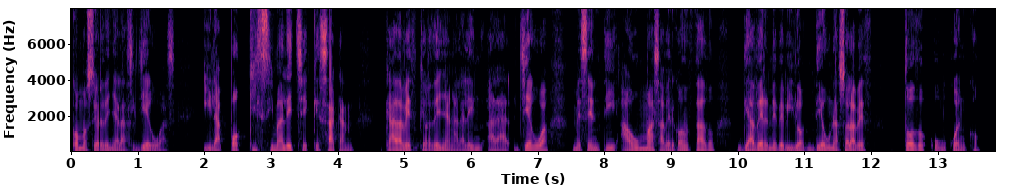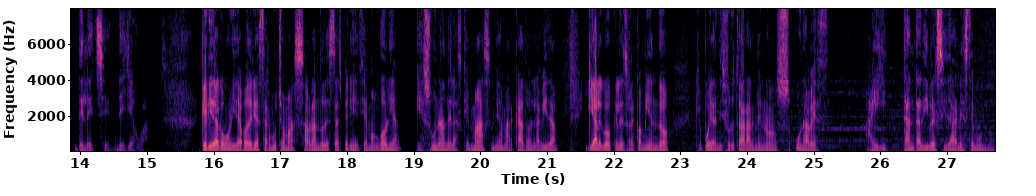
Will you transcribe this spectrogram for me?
cómo se ordeña las yeguas y la poquísima leche que sacan cada vez que ordeñan a la, a la, yegua, me sentí aún más avergonzado de haberme bebido de una sola vez todo un cuenco de leche de yegua. Querida comunidad, podría estar mucho más hablando de esta experiencia en Mongolia, que es una de las que más me ha marcado en la vida y algo que les recomiendo que puedan disfrutar al menos una vez. Hay tanta diversidad en este mundo,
